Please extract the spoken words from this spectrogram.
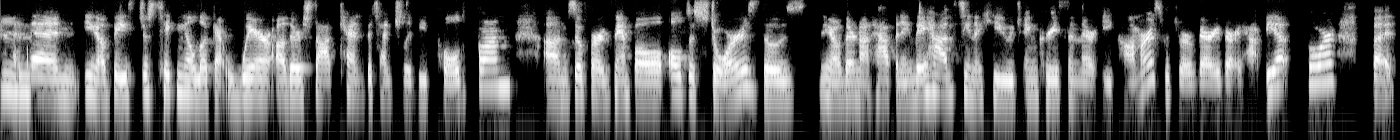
Mm. And then, you know, based just taking a look at where other stock can potentially be pulled from. Um, so for example, Ulta stores, those, you know, they're not happening. They have seen a huge increase in their e-commerce, which we're very, very happy for, but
